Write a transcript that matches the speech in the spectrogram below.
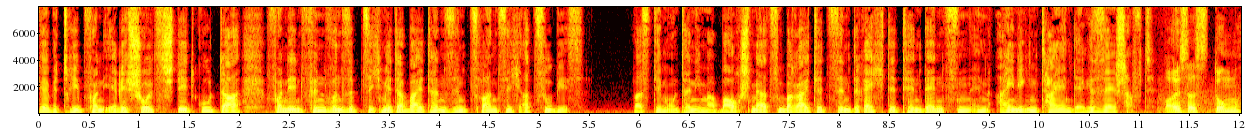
Der Betrieb von Erich Schulz steht gut da. Von den 75 Mitarbeitern sind 20 Azubis. Was dem Unternehmer Bauchschmerzen bereitet, sind rechte Tendenzen in einigen Teilen der Gesellschaft. Äußerst dumm,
